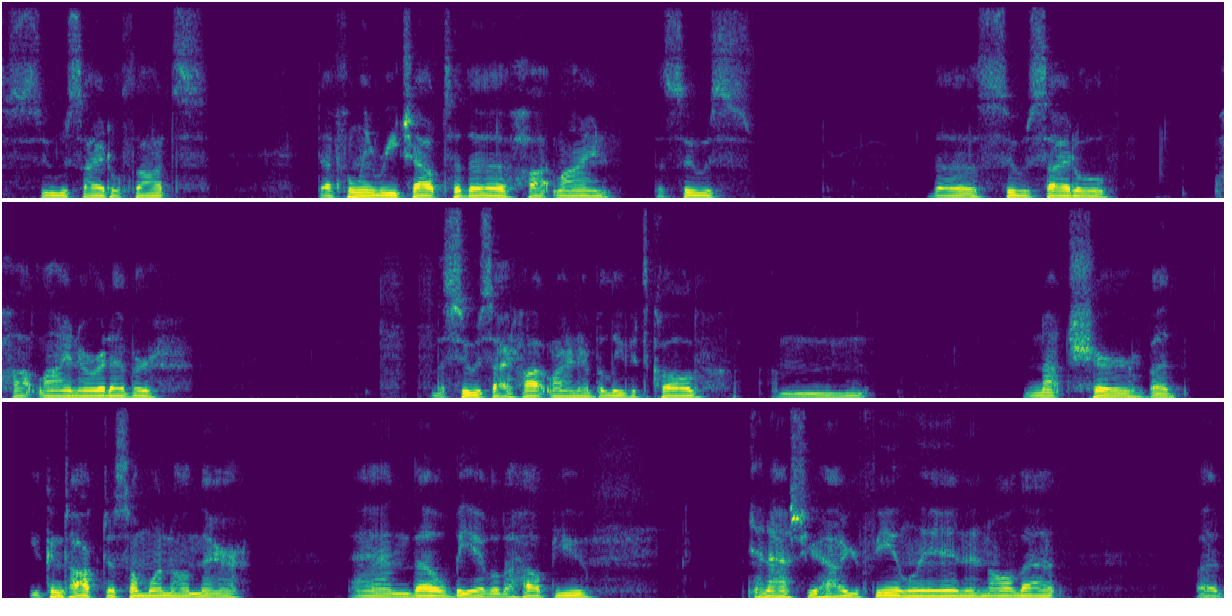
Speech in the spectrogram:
suicidal thoughts, definitely reach out to the hotline, the suicide, the suicidal hotline or whatever. The suicide hotline, I believe it's called. I'm not sure, but you can talk to someone on there and they'll be able to help you and ask you how you're feeling and all that. But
